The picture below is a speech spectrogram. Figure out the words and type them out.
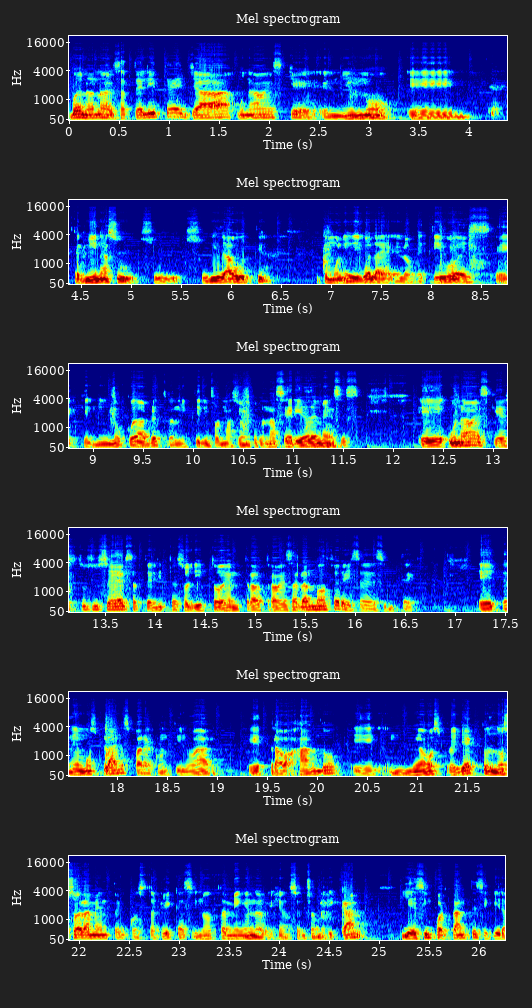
Bueno, no, el satélite ya una vez que el mismo eh, termina su, vida útil, como le digo, el objetivo es eh, que el mismo pueda retransmitir información por una serie de meses. Una vez que esto sucede, el satélite solito entra otra vez a la atmósfera y se desintegra. Eh, tenemos planes para continuar eh, trabajando eh, en nuevos proyectos, no solamente en Costa Rica, sino también en la región centroamericana. Y es importante seguir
